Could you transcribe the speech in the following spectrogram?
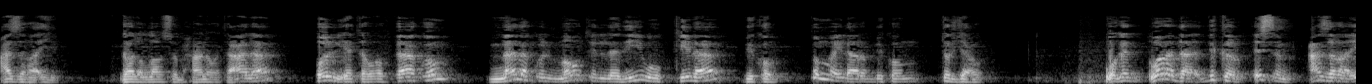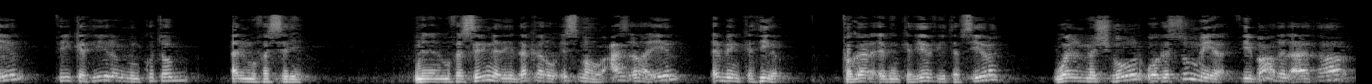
عزرائيل. قال الله سبحانه وتعالى قل يتوفاكم ملك الموت الذي وكل بكم ثم إلى ربكم ترجعون. وقد ورد ذكر اسم عزرائيل في كثير من كتب المفسرين. من المفسرين الذي ذكروا اسمه عزرائيل ابن كثير. فقال ابن كثير في تفسيره والمشهور وقد سمي في بعض الآثار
